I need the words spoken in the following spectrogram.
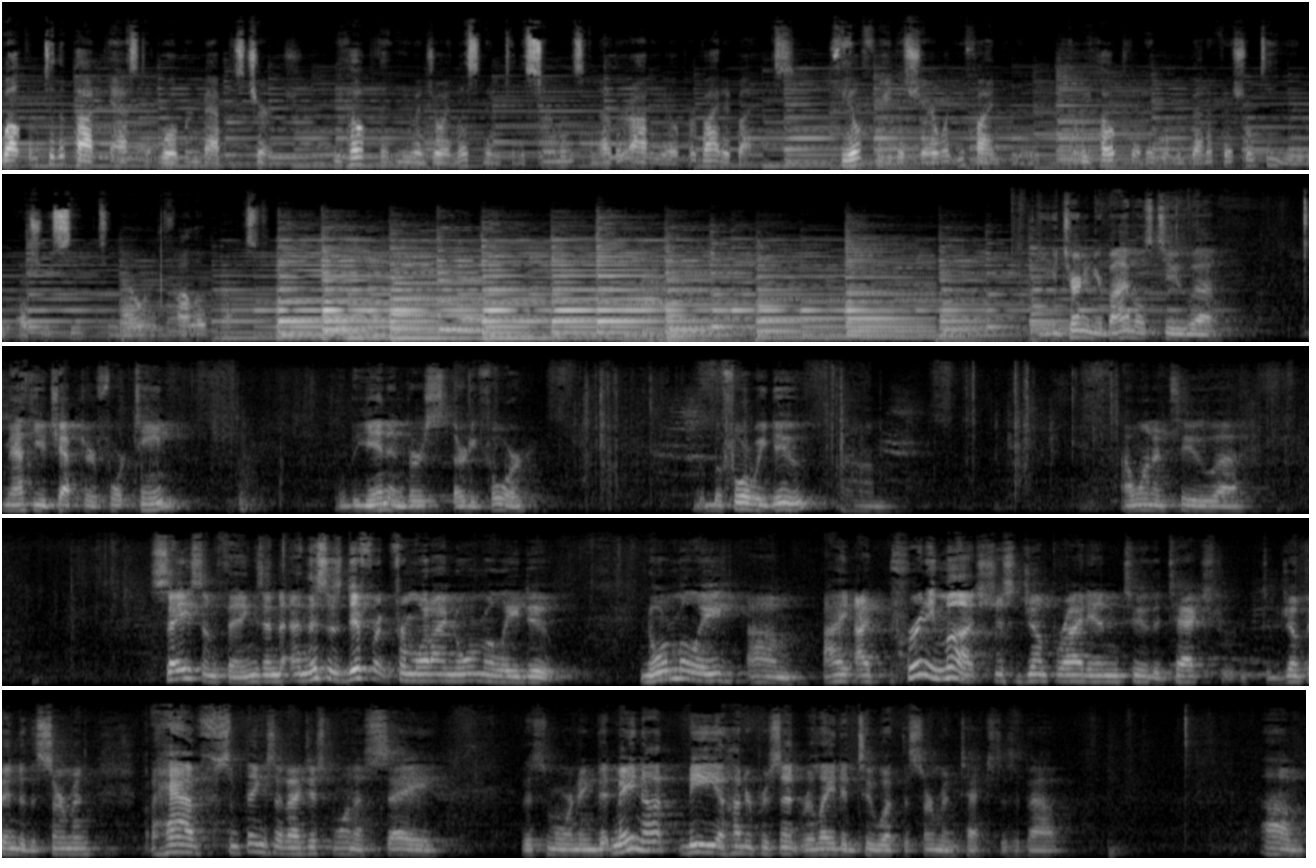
Welcome to the podcast of Woburn Baptist Church. We hope that you enjoy listening to the sermons and other audio provided by us. Feel free to share what you find here, and we hope that it will be beneficial to you as you seek to know and follow Christ. You can turn in your Bibles to uh, Matthew chapter 14. We'll begin in verse 34. But before we do, um, I wanted to uh, say some things, and, and this is different from what I normally do. Normally, um, I, I pretty much just jump right into the text, to jump into the sermon, but I have some things that I just want to say this morning that may not be 100% related to what the sermon text is about. Um,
